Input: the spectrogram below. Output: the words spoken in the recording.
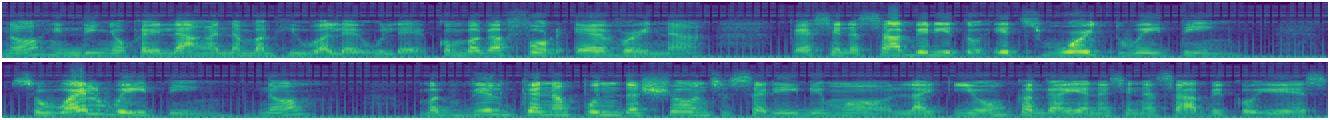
No? Hindi nyo kailangan na maghiwalay uli. Kumbaga, forever na. Kaya sinasabi rito, it's worth waiting. So, while waiting, no, mag-build ka ng pundasyon sa sarili mo. Like yung kagaya ng sinasabi ko is,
